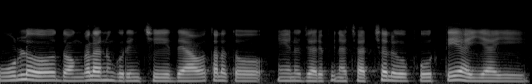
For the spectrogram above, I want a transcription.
ఊళ్ళో దొంగలను గురించి దేవతలతో నేను జరిపిన చర్చలు పూర్తి అయ్యాయి.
